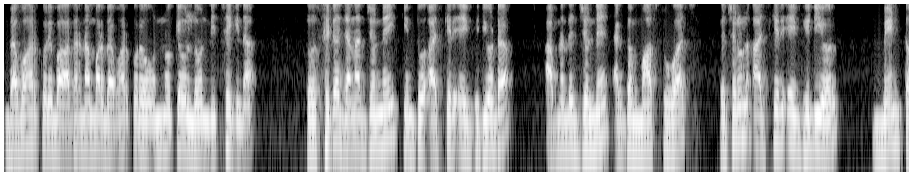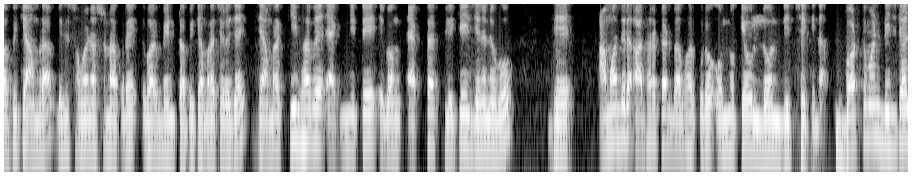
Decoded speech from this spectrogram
ব্যবহার করে বা আধার নাম্বার ব্যবহার করে অন্য কেউ লোন নিচ্ছে কিনা। তো সেটা জানার জন্যই কিন্তু আজকের এই ভিডিওটা আপনাদের জন্য একদম মাস্ট ওয়াচ তো চলুন আজকের এই ভিডিওর মেন টপিকে আমরা বেশি সময় নষ্ট না করে এবার মেন টপিকে আমরা চলে যাই যে আমরা কীভাবে এক মিনিটে এবং একটা ক্লিকেই জেনে নেব যে আমাদের আধার কার্ড ব্যবহার করে অন্য কেউ লোন নিচ্ছে কিনা। বর্তমান ডিজিটাল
